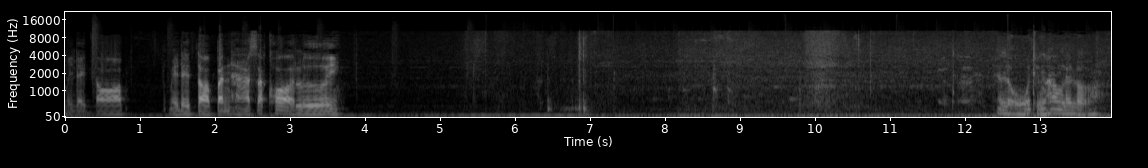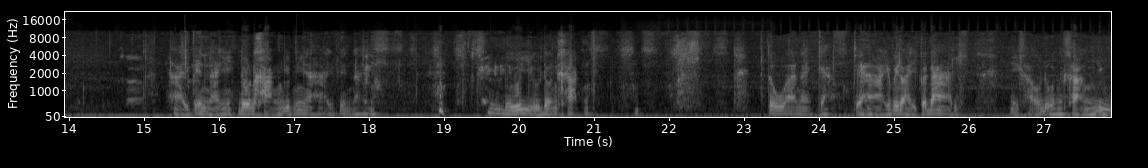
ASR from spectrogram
ไม่ได้ตอบ ไม่ได้ตอบปัญหาสักข้อเลย ฮัลโหลถึงห้องแล้วเหรอ หายไปไหน โดนขังอยู่เนี่ยหายไปไหน รู้อยู่โดนขัง ตัวนะกะจะหายไปไหนก็ได้ นี่เขาโดนขังอยู่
